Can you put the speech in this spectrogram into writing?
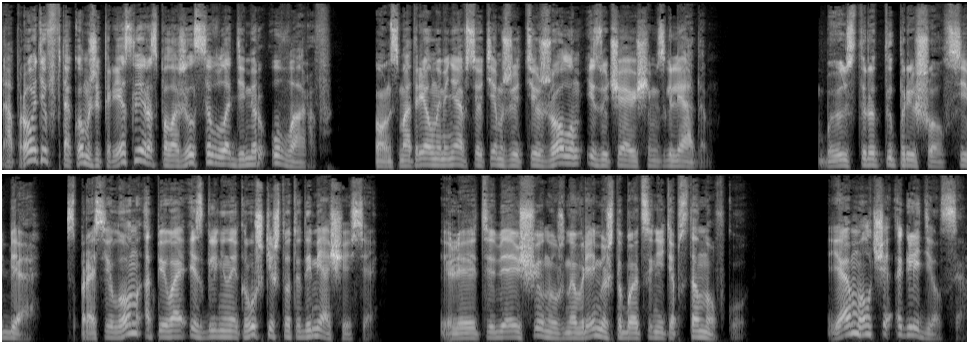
Напротив, в таком же кресле расположился Владимир Уваров. Он смотрел на меня все тем же тяжелым, изучающим взглядом. «Быстро ты пришел в себя», — спросил он, отпивая из глиняной кружки что-то дымящееся. «Или тебе еще нужно время, чтобы оценить обстановку?» Я молча огляделся.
